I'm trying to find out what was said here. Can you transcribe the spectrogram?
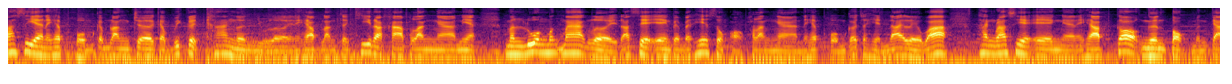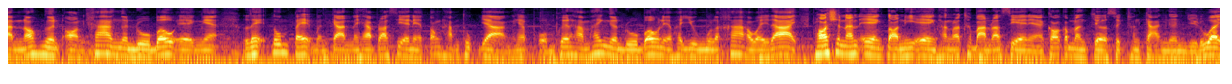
รัสเซียนะครับผมกำลังเจอกับวิกฤตค่าเงินอยู่เลยนะครับหลังจากที่ราคาพลังงานเนี่ยมันร่วงมากๆเลย รัสเซียเองเป็นประเทศส่งออกพลังงานนะครับผมก็จะเห็นได้เลยว่าทางรัสเซียเองเนี่ยนะครับก็เงินตกเหมือนกันเนาะเงินอ่อนค่าเงินรูเบิลเองเนี่ยเละตุ้มเป๊ะเหมือนกันนะครับรัสเซียเนี่ยต้องทำทุกอย่างนะครับผมเพื่อทำให้เงินรูเบิลเนี่ยพยุงมูลค่าเอาไว้ได้ เพราะฉะนั้นเองตอนนี้เองทางรัฐบาลรัสเซียเนี่ยก็กำลังเจอศึกทางการเงินอยู่ด้วย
